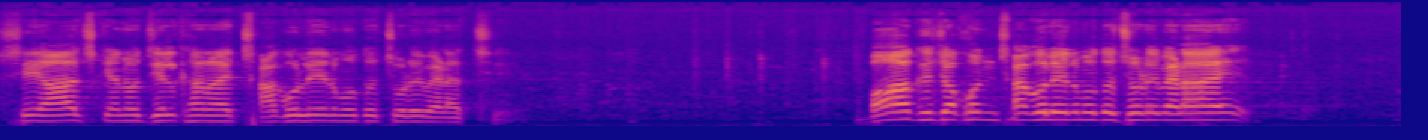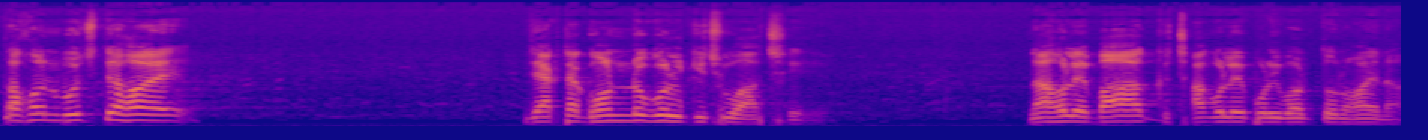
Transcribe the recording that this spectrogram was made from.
সে আজ কেন জেলখানায় ছাগলের মতো চড়ে বেড়াচ্ছে? বাঘ যখন ছাগলের মতো চড়ে বেড়ায়, তখন বুঝতে হয় যে একটা গন্ডগোল কিছু আছে। না হলে বাঘ ছাগলে পরিবর্তন হয় না।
